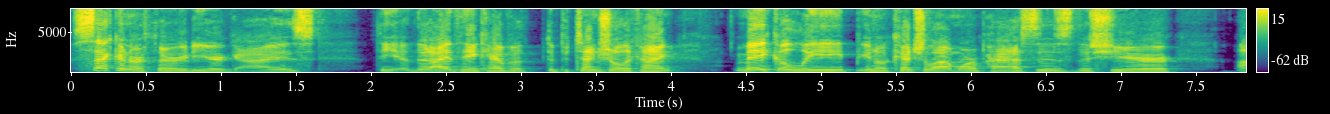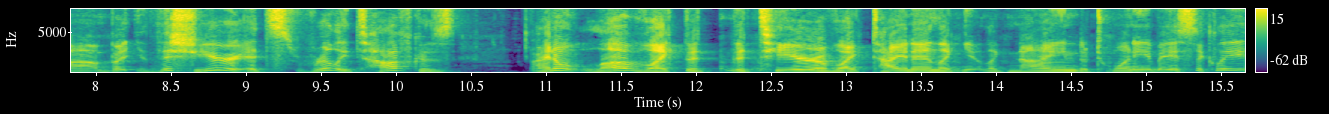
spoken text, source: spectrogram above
second or third year guys the, that I think have a, the potential to kind of make a leap, you know, catch a lot more passes this year. Um, but this year it's really tough because I don't love like the the tier of like tight end like like nine to twenty basically.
